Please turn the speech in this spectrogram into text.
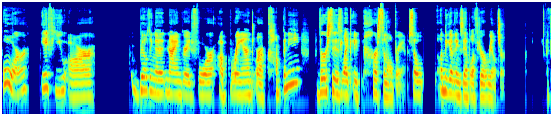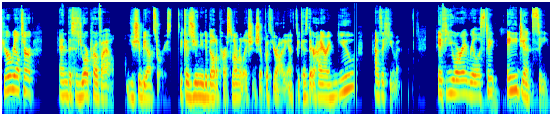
Or if you are building a nine grid for a brand or a company versus like a personal brand. So let me give an example if you're a realtor. If you're a realtor and this is your profile, you should be on stories because you need to build a personal relationship with your audience because they're hiring you as a human. If you are a real estate agency,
